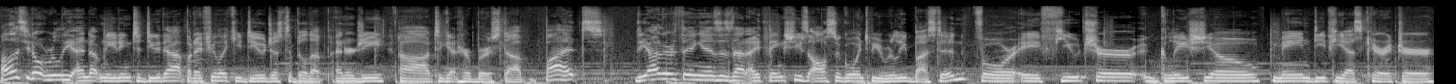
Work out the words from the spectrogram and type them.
Unless you don't really end up needing to do that. But I feel like you do just to build up energy uh, to get her burst up. But the other thing is, is that I think she's also going to be really busted for a future Glacio main DPS character,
